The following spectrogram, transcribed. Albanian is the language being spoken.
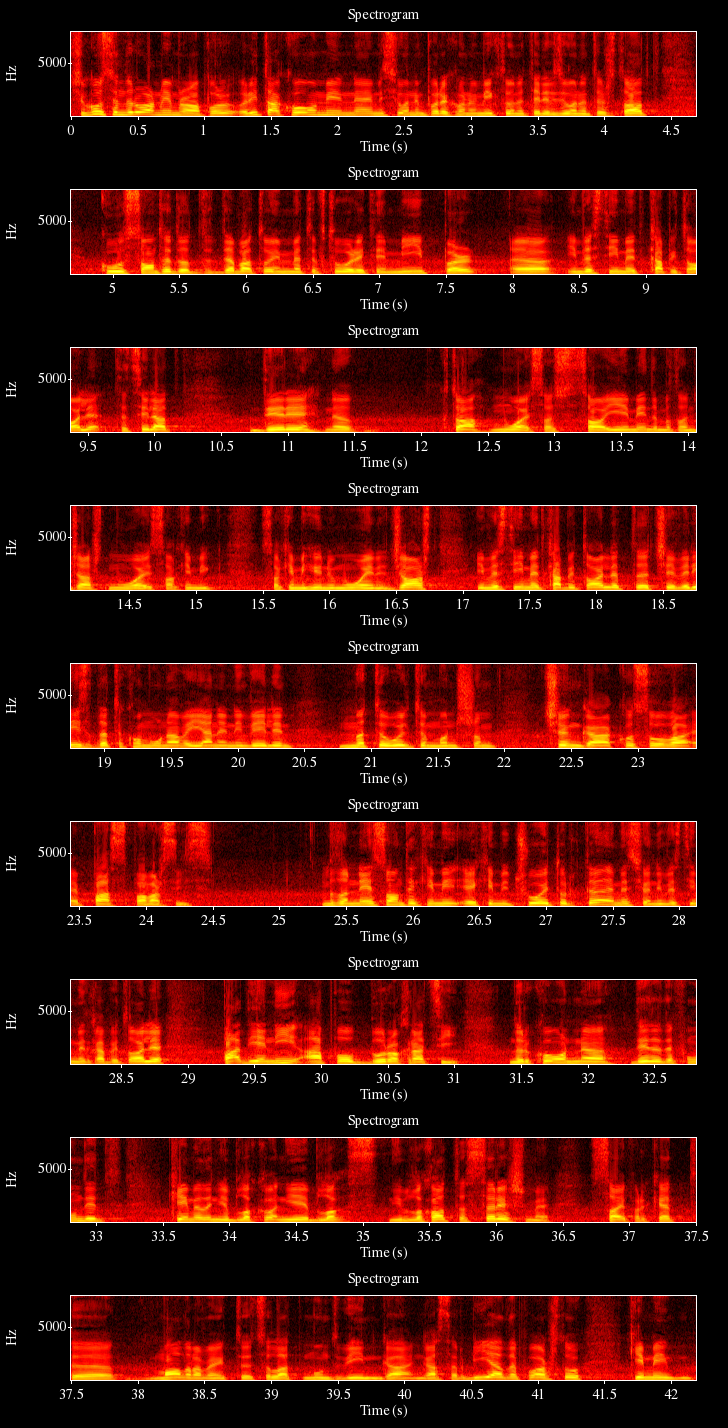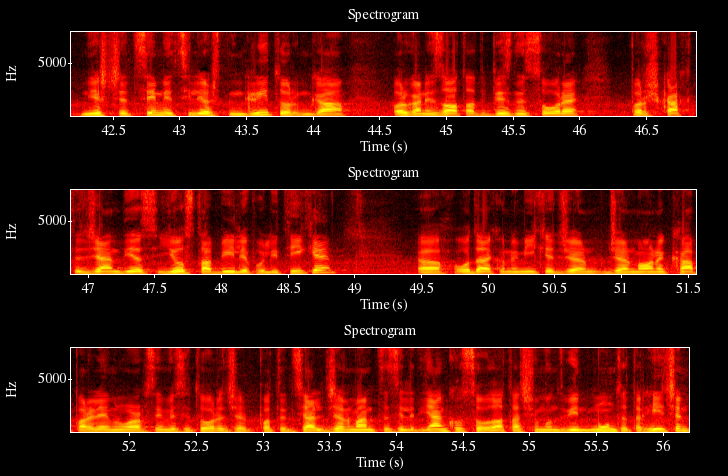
Shikues të nderuar, mirë mbrëma. Po ritakohemi në emisionin për ekonomi këtu në televizionin të shtatë, ku sonte do të debatojmë me të ftuarit e mi për uh, investimet kapitale, të cilat deri në këta muaj sa, sa jemi, domethënë 6 muaj sa kemi, sa kemi hynë muajin e 6, investimet kapitale të qeverisë dhe të komunave janë në nivelin më të ulët të mundshëm që nga Kosova e pas pavarësisë. Domethënë ne sonte kemi e kemi quajtur këtë emision investimet kapitale padijeni apo burokraci. Ndërkohë në ditët e fundit kemi edhe një bllokadë një blok, një bllokadë të sërishme sa i përket mallrave të cilat mund të vijnë nga nga Serbia dhe po ashtu kemi një shqetësim i cili është ngritur nga organizatat biznesore për shkak të gjendjes jostabile politike Oda Ekonomike Gjermane ka paralajmëruar se investitorët potencialë gjermanë të cilët janë Kosovë dhe ata që mund të vijnë mund të tërhiqen.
